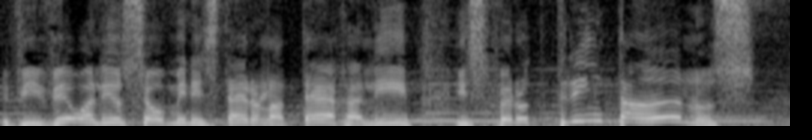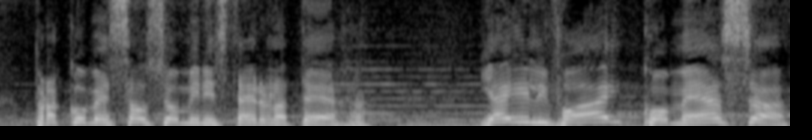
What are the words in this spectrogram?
viveu ali o seu ministério na terra ali, esperou 30 anos para começar o seu ministério na terra. E aí ele vai, começa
